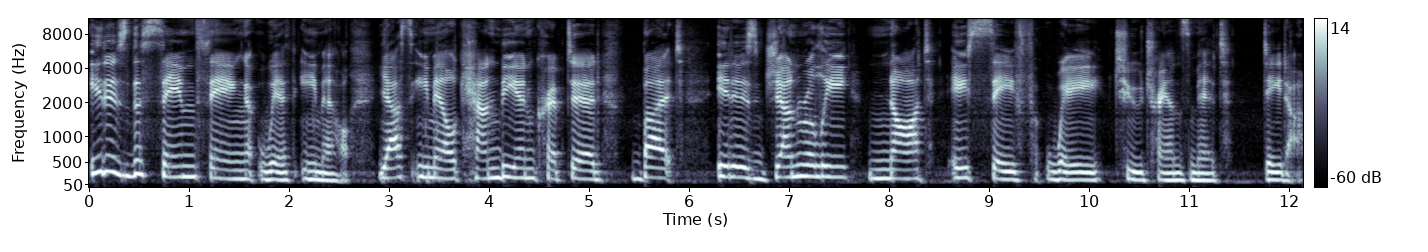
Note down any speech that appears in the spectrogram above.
It is the same thing with email. Yes, email can be encrypted, but it is generally not a safe way to transmit data.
